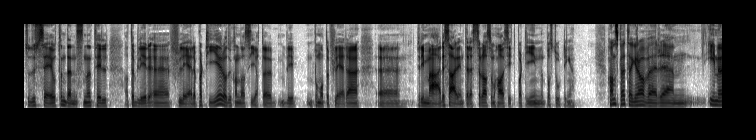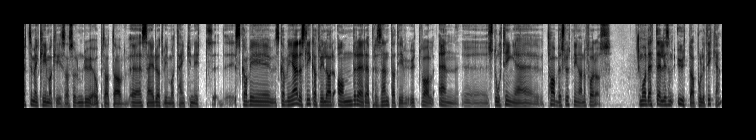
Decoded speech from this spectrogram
Så du ser jo tendensene til at det blir flere partier, og du kan da si at det blir på en måte flere primære særinteresser da, som har sitt parti inne på Stortinget. Hans Petter Graver, i møte med klimakrisa, som du er opptatt av, eh, sier du at vi må tenke nytt. Skal vi, skal vi gjøre det slik at vi lar andre representative utvalg enn eh, Stortinget ta beslutningene for oss? Må dette liksom ut av politikken?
